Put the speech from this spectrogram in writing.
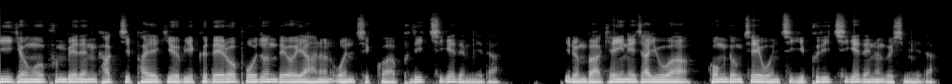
이 경우 분배된 각 지파의 기업이 그대로 보존되어야 하는 원칙과 부딪히게 됩니다. 이른바 개인의 자유와 공동체의 원칙이 부딪히게 되는 것입니다.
